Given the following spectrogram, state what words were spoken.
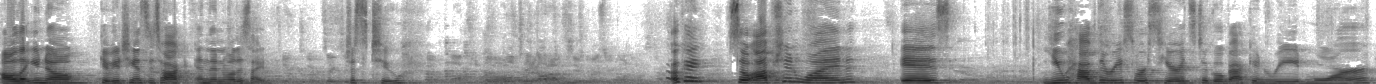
I'll let you know, give you a chance to talk, and then we'll decide. Just two? Okay, so option one is you have the resource here. It's to go back and read more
